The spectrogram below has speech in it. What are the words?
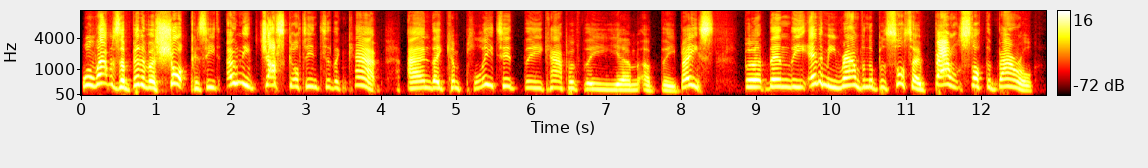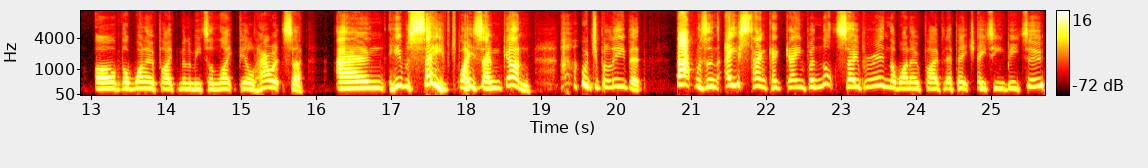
Well, that was a bit of a shock because he'd only just got into the cap and they completed the cap of the um, of the base. But then the enemy round from the Bassotto bounced off the barrel of the 105 millimeter light field howitzer, and he was saved by his own gun. Would you believe it? That was an ace tanker game for not sober in the 105 FH 18B2.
